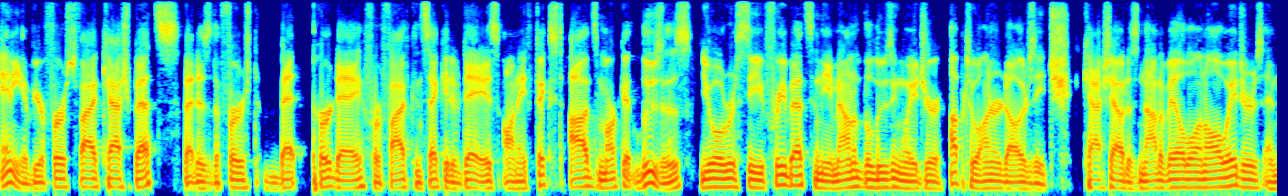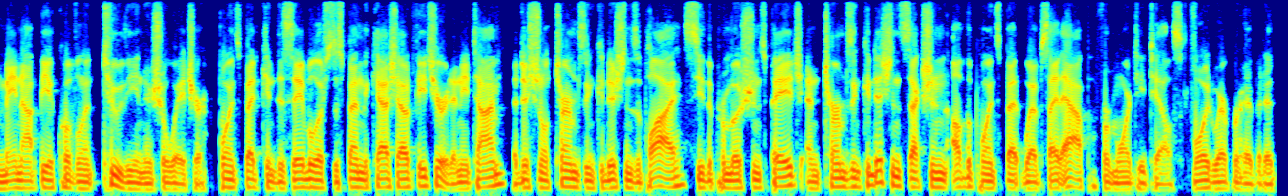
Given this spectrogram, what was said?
any of your first five cash bets, that is the first bet per day for five consecutive days on a fixed odds market loses, you will receive free bets in the amount of the losing wager up to $100 each. Cash out is not available on all wagers and may not be equivalent to the initial wager. PointsBet can disable or suspend the cash out feature at any time. Additional terms and conditions apply. See the promotions page and terms and conditions section of the PointsBet website app for more details. Void where prohibited.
